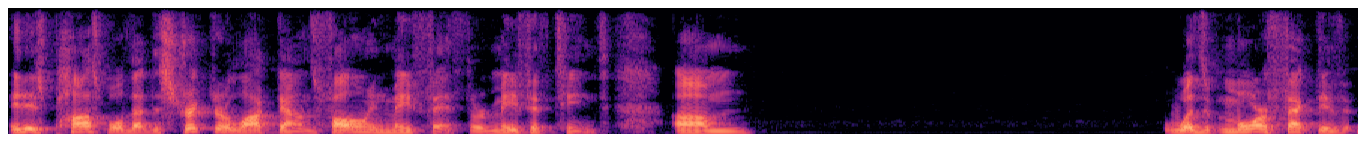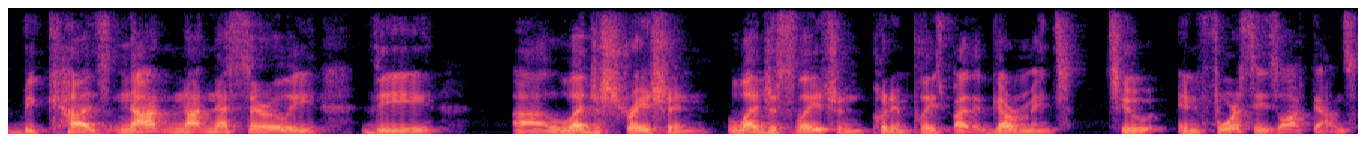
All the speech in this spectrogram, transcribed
it is possible that the stricter lockdowns following May fifth or May fifteenth um, was more effective because not not necessarily the uh, legislation legislation put in place by the government to enforce these lockdowns,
